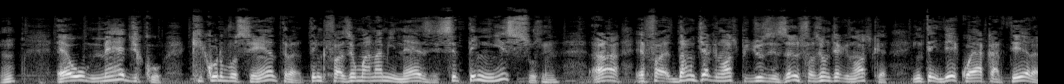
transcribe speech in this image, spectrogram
Hum? É o médico que quando você entra tem que fazer uma anamnese. Você tem isso? Ah, é dar um diagnóstico, pedir os exames, fazer um diagnóstico, entender qual é a carteira.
